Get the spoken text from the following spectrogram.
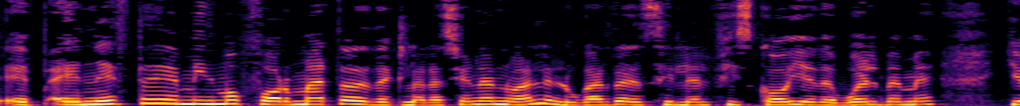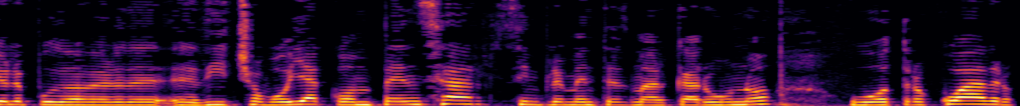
Eh, en este mismo formato de declaración anual, en lugar de decirle al fisco, oye, devuélveme, yo le pude haber eh, dicho, voy a compensar, simplemente es marcar uno u otro cuadro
